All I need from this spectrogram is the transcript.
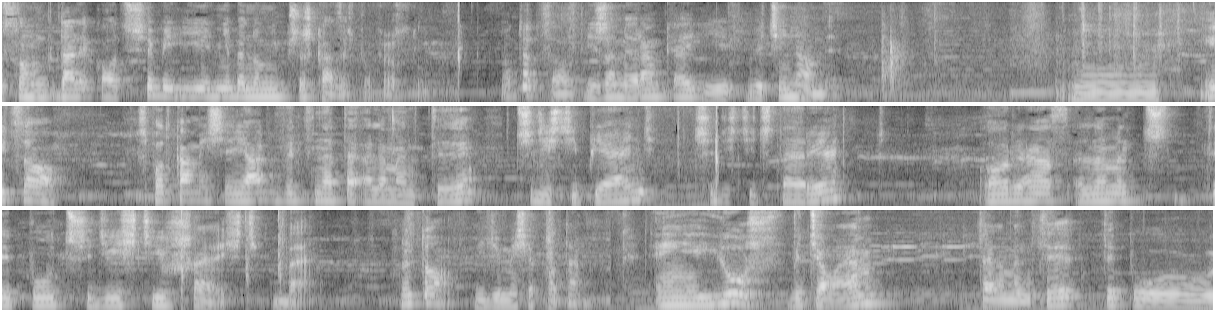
są daleko od siebie i nie będą mi przeszkadzać po prostu. No to co, bierzemy ramkę i wycinamy. Mm, I co? Spotkamy się jak wytnę te elementy 35, 34 oraz element typu 36B. No to widzimy się potem. Już wyciąłem te elementy typu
